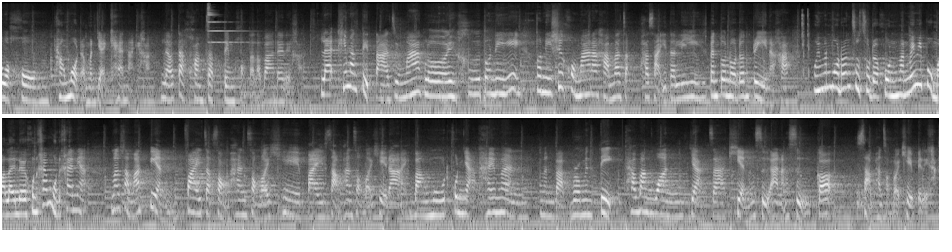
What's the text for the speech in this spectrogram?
ตัวโคมทั้งหมดอะมันใหญ่แค่ไหนค่ะ แล้วแต่ความจัดเต็มของแต่ละบ้านได้เลยค่ะ และที่มันติดตาจึงมากเลย คือตัวนี้ตัวนี้ชื่อโคม่านะคะ มาจากภาษาอิตาลี เป็นตัวโน้ตดนตรีนะคะอุ้ยมันโมเดิร์นสุดๆอะคุณ มันไม่มีปุ่มอะไรเลย คุณแค่หมุนแค่เนี่ยมันสามารถเปลี่ยนไฟจาก 2,200K ไป 3,200K ได้ บางมูดคุณอยากให้มันมันแบบโรแมนติก ถ้าบางวันอยากจะเขียนหนังสืออ่านหนังสือก็ 3,200K ไปเลยค่ะ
